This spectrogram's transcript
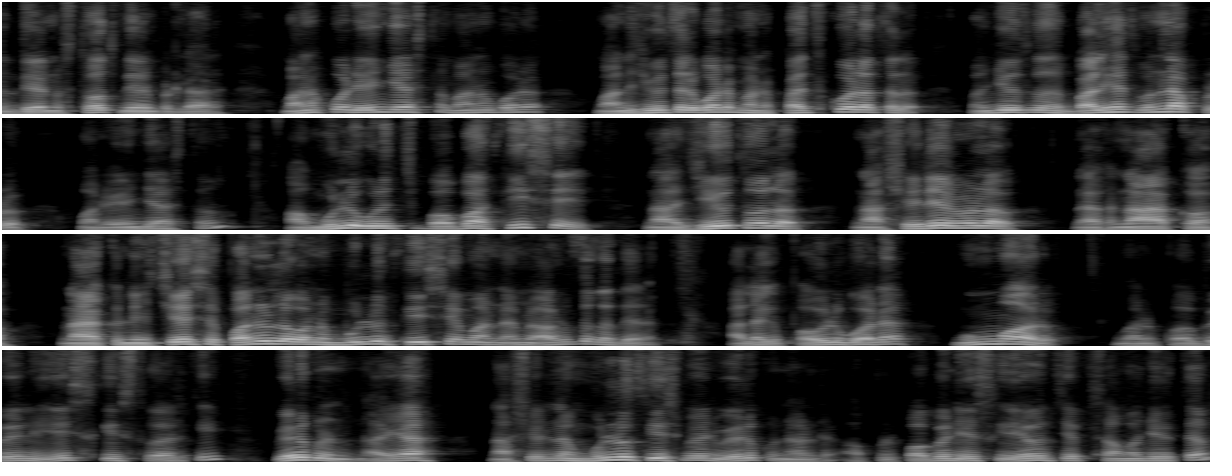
దేవుని స్తోత్రం దేని పెట్టారు మనకు కూడా ఏం చేస్తాం? మనం కూడా మన జీవితంలో కూడా మన ప్రతికూలతలు మన జీవితంలో బలహీనత ఉన్నప్పుడు మనం ఏం చేస్తాం? ఆ ముళ్ళు గురించి బాబా తీసే నా జీవితంలో నా శరీరంలో నాకు నా యొక్క నా యొక్క నేను చేసే పనుల్లో ఉన్న ముళ్ళు తీసేయమని అడుగుతాం కదా. అలాగే పౌలు కూడా ముమ్మారు. మన పబ్బేని ఏసుక్రీస్తు వారికి వేడుకున్నాడు. అయ్యా నా శరీరం ముళ్ళు తీసిమని వేడుకున్నాడు. అప్పుడు పబ్బేని ఏసుకు ఏమని చెప్పి సమాజం చెప్తాం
